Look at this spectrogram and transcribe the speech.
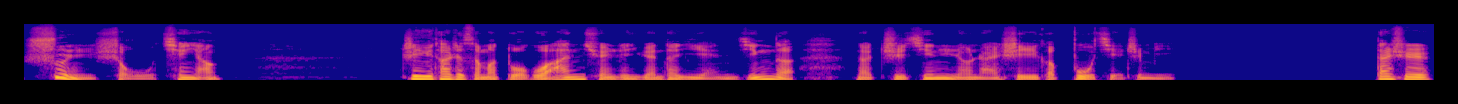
顺手牵羊。至于他是怎么躲过安全人员的眼睛的，那至今仍然是一个不解之谜。但是，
